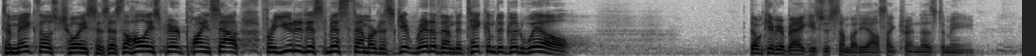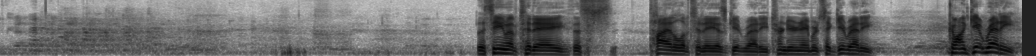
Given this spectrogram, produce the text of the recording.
to make those choices. As the Holy Spirit points out, for you to dismiss them or to get rid of them, to take them to goodwill. Don't give your baggies to somebody else like Trenton does to me. The theme of today, this title of today is Get Ready. Turn to your neighbor and say, Get ready. Get ready. Come on, get ready. Get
